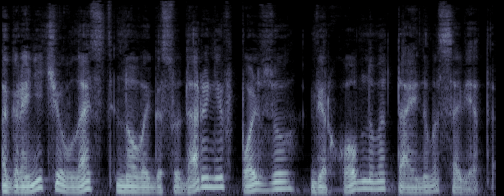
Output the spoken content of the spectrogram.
ограничив власть новой государыни в пользу Верховного Тайного Совета.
